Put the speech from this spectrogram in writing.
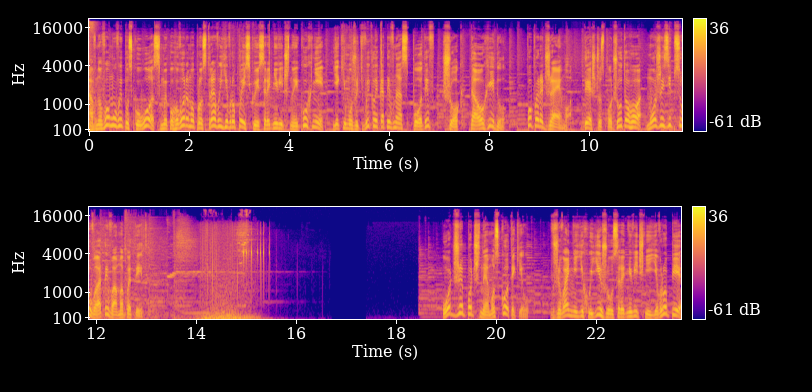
А в новому випуску ВОЗ ми поговоримо про страви європейської середньовічної кухні, які можуть викликати в нас подив, шок та огиду. Попереджаємо, дещо з почутого може зіпсувати вам апетит. Отже, почнемо з котиків. Вживання їх у їжу у середньовічній Європі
